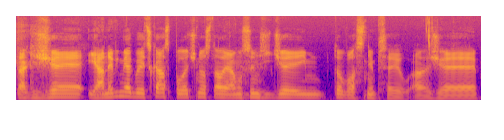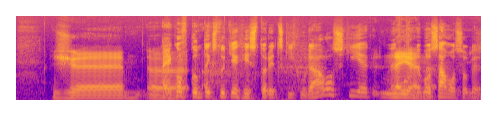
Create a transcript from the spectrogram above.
takže já nevím, jak britská společnost, ale já musím říct, že jim to vlastně přeju. A že že... A jako v kontextu těch historických událostí? Jak, nebo, nejen, nebo sám o sobě?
